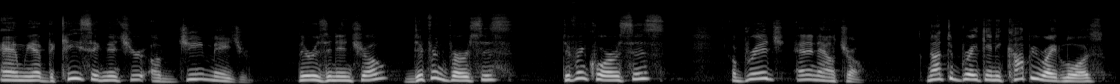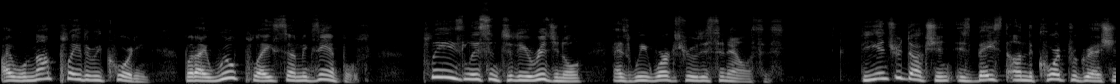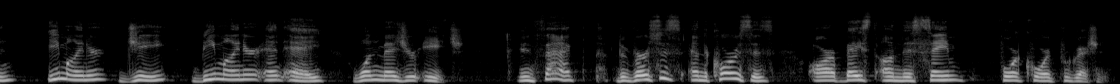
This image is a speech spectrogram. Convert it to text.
and we have the key signature of G major. There is an intro, different verses, different choruses, a bridge, and an outro. Not to break any copyright laws, I will not play the recording, but I will play some examples. Please listen to the original as we work through this analysis. The introduction is based on the chord progression E minor, G, B minor, and A, one measure each. In fact, the verses and the choruses are based on this same four chord progression.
